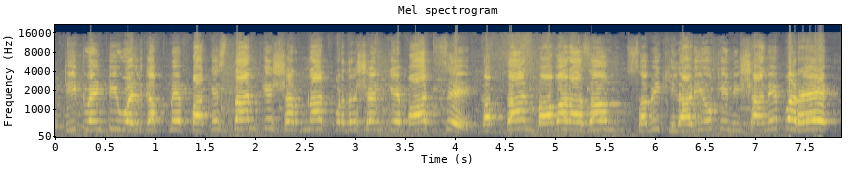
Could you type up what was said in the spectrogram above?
टी ट्वेंटी वर्ल्ड कप में पाकिस्तान के शर्मनाक प्रदर्शन के बाद से कप्तान बाबर आज़म सभी खिलाड़ियों के निशाने पर है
